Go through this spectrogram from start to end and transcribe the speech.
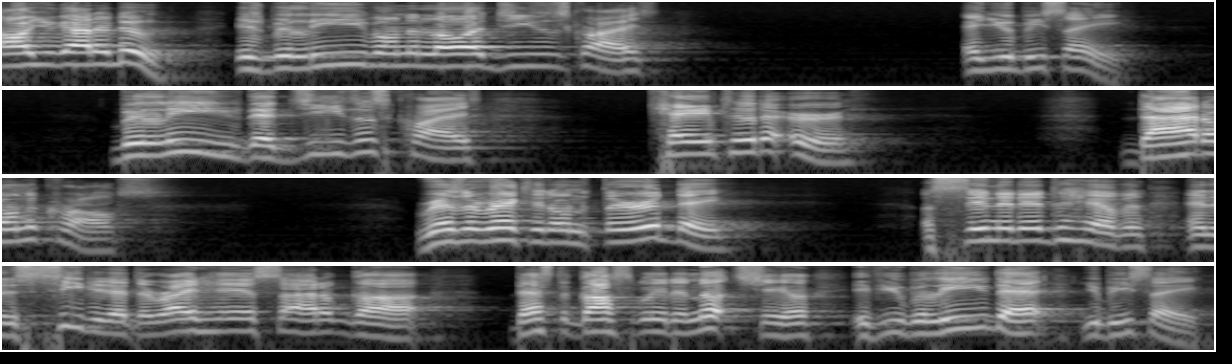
all you got to do is believe on the Lord Jesus Christ and you'll be saved. Believe that Jesus Christ came to the earth, died on the cross, resurrected on the third day, ascended into heaven, and is seated at the right hand side of God. That's the gospel in a nutshell. If you believe that, you'll be saved.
